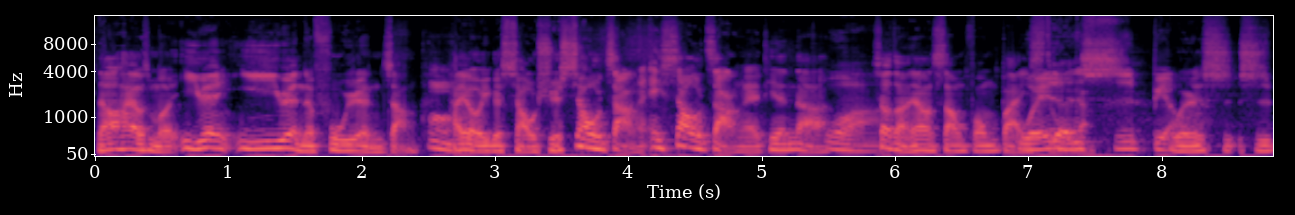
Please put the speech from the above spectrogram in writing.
然后还有什么医院医院的副院长，嗯、还有一个小学校长，哎，校长，哎，天哪，哇，校长像伤风败俗，为人师表，为人师师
